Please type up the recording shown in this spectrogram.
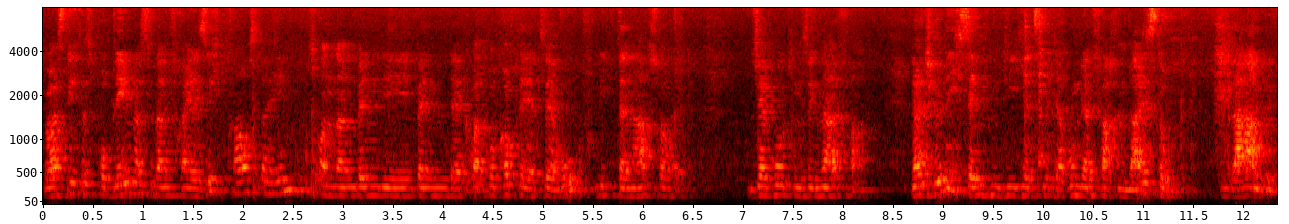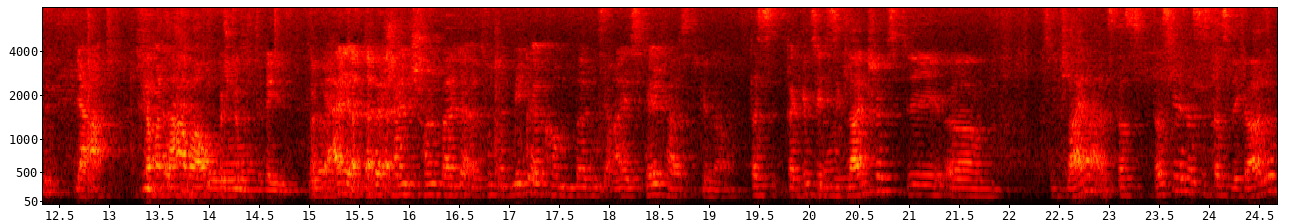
Du hast nicht das Problem, dass du dann freie Sicht brauchst dahin, sondern wenn, die, wenn der Quadrocopter jetzt sehr hoch fliegt, dann hast du halt sehr guten Signalfahren. Natürlich senden die jetzt mit der hundertfachen Leistung Da, ja. Kann man da aber auch bestimmt drehen. Ja, der wird wahrscheinlich schon weiter als 100 Meter kommen, weil du ein freies Feld hast. Genau. Das, da gibt es ja diese kleinen Chips, die ähm, sind kleiner als das, das hier, das ist das legale,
